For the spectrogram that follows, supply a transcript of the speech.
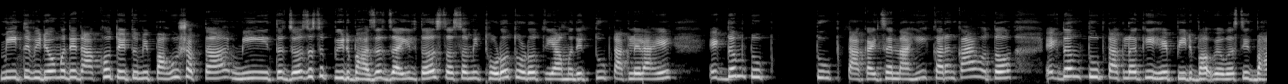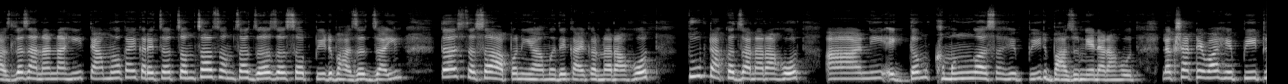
मी इथं व्हिडिओमध्ये दाखवते तुम्ही पाहू शकता. मी इथं जसजसं पीठ भाजत जाईल तस तसं मी थोडं थोडं यामध्ये तूप टाकलेलं आहे. एकदम तूप तूप टाकायचं नाही. कारण काय होतं एकदम तूप टाकलं की हे पीठ भा व्यवस्थित भाजलं जाणार नाही. त्यामुळं काय करायचं चमचा चमचा जसं पीठ भाजत जाईल तस तसं आपण यामध्ये काय करणार आहोत? तूप टाकत जाणार आहोत आणि एकदम खमंग असं हे पीठ भाजून घेणार आहोत. लक्षात ठेवा हे पीठ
